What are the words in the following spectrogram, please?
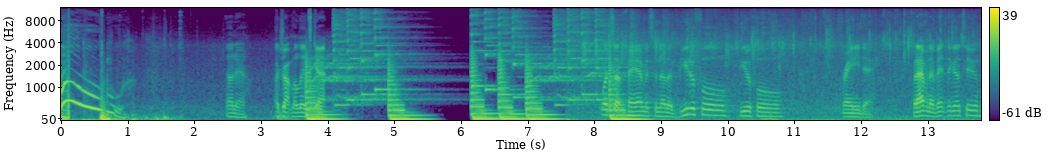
Woo! Oh no, I dropped my lens cap. What's up fam? It's another beautiful, beautiful rainy day. But I have an event to go to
